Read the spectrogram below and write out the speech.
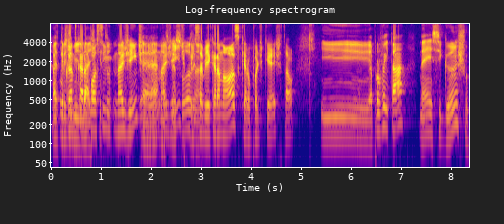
mas o quanto o credibilidade cara posta tu- na gente, É, né? Na gente, pessoas, porque ele né? sabia que era nós, que era o podcast e tal. e aproveitar né, esse gancho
